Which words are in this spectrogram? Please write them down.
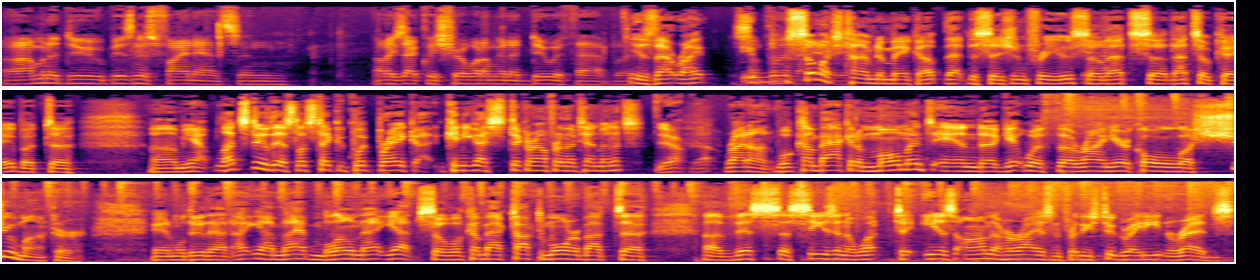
Uh, I'm going to do business finance and not exactly sure what I'm going to do with that. But Is that right? Something There's that so much area. time to make up that decision for you, so that's uh, that's okay. But uh, um, yeah, let's do this. Let's take a quick break. Uh, Can you guys stick around for another ten minutes? Yeah. Yep. Right on. We'll come back in a moment and uh, get with uh, Ryan Ure Cole uh, Schumacher, and we'll do that. I, yeah, I haven't blown that yet, so we'll come back talk to more about uh, uh, this uh, season and what uh, is on the horizon for these two great Eaton Reds.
